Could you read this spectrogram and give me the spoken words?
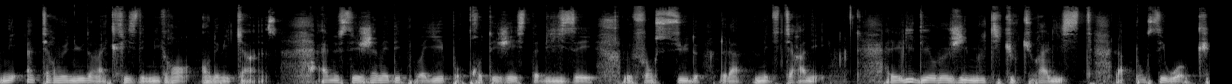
n'est intervenue dans la crise des migrants en 2015. Elle ne s'est jamais déployée pour protéger et stabiliser le flanc sud de la Méditerranée. L'idéologie multiculturaliste, la pensée woke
